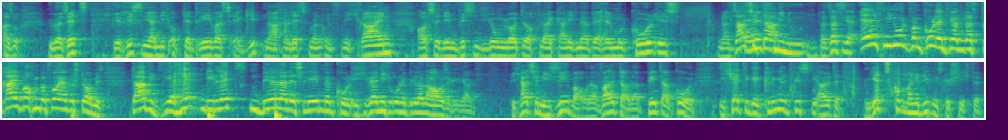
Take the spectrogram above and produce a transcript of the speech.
also übersetzt, wir wissen ja nicht, ob der Dreh was ergibt. Nachher lässt man uns nicht rein. Außerdem wissen die jungen Leute doch vielleicht gar nicht mehr, wer Helmut Kohl ist. Und dann saß Elf ich da. Minuten. Dann saß ich da elf Minuten von Kohl entfernt und das drei Wochen bevor er gestorben ist. David, wir hätten die letzten Bilder des lebenden Kohl. Ich wäre nicht ohne Bilder nach Hause gegangen. Ich heiße ja nicht Seba oder Walter oder Peter Kohl. Ich hätte geklingelt bis die alte. Und jetzt kommt meine Lieblingsgeschichte.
